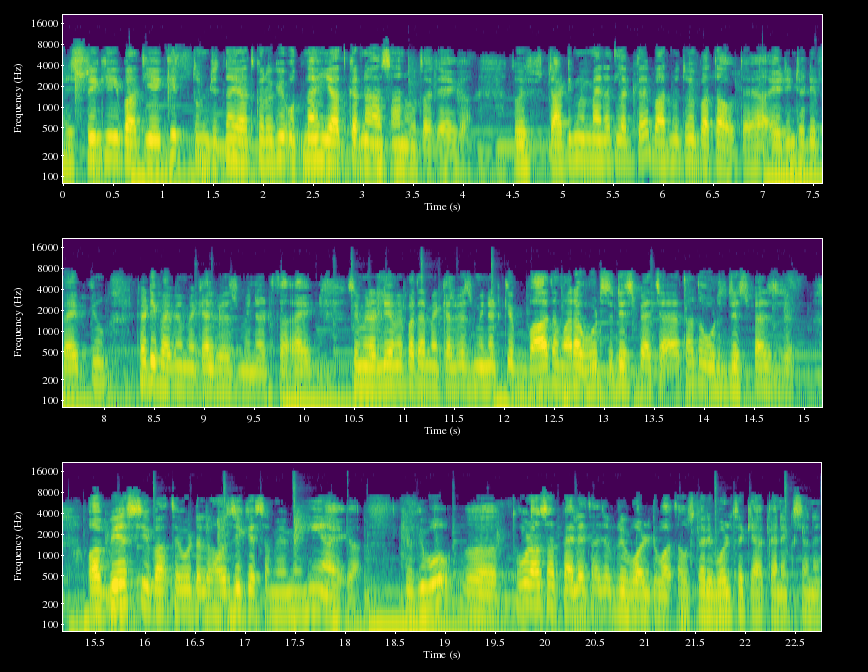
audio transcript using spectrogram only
हिस्ट्री की बात यह है कि तुम जितना याद करोगे, उतना ही याद करना आसान होता जाएगा। तो स्टार्टिंग में मेहनत लगता है, बाद में तुम्हें पता होता है एटीन थर्टी फाइव क्यों? थर्टी फाइव में मैकेलवेज मिनट था राइट सिमिलरली हमें पता है मैकेलवेज मिनट के बाद हमारा वुड्स डिस्पैच आया था तो वुड्स डिस्पैच ऑब्वियस सी बात है, वो डलहौजी के समय में ही आएगा। क्योंकि वो थोड़ा सा पहले था जब रिवॉल्ट हुआ था, उसका रिवॉल्ट से क्या कनेक्शन है?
